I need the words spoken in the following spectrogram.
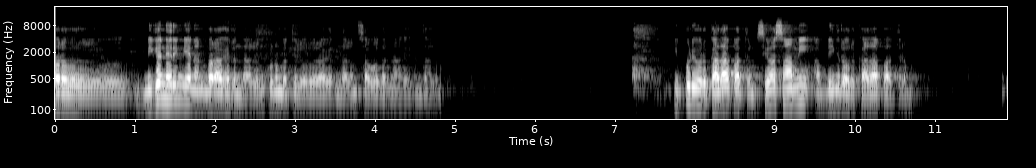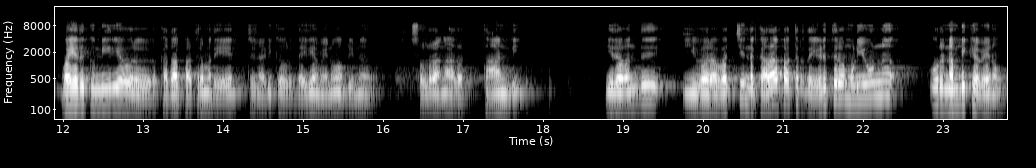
ஒரு ஒரு மிக நெருங்கிய நண்பராக இருந்தாலும் குடும்பத்தில் ஒருவராக இருந்தாலும் சகோதரனாக இருந்தாலும் இப்படி ஒரு கதாபாத்திரம் சிவசாமி அப்படிங்கிற ஒரு கதாபாத்திரம் வயதுக்கு மீறிய ஒரு கதாபாத்திரம் அதை ஏற்று நடிக்க ஒரு தைரியம் வேணும் அப்படின்னு சொல்கிறாங்க அதை தாண்டி இதை வந்து இவரை வச்சு இந்த கதாபாத்திரத்தை எடுத்துட முடியும்னு ஒரு நம்பிக்கை வேணும்.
